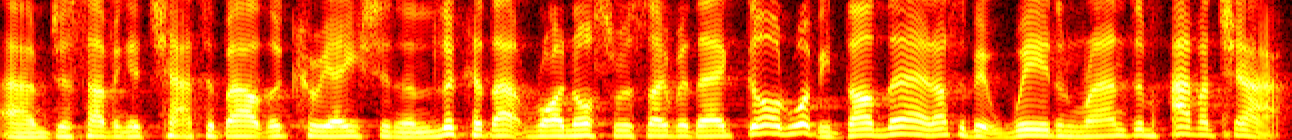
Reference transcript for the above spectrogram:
um, just having a chat about the creation. And look at that rhinoceros over there. God, what have you done there? That's a bit weird and random. Have a chat.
